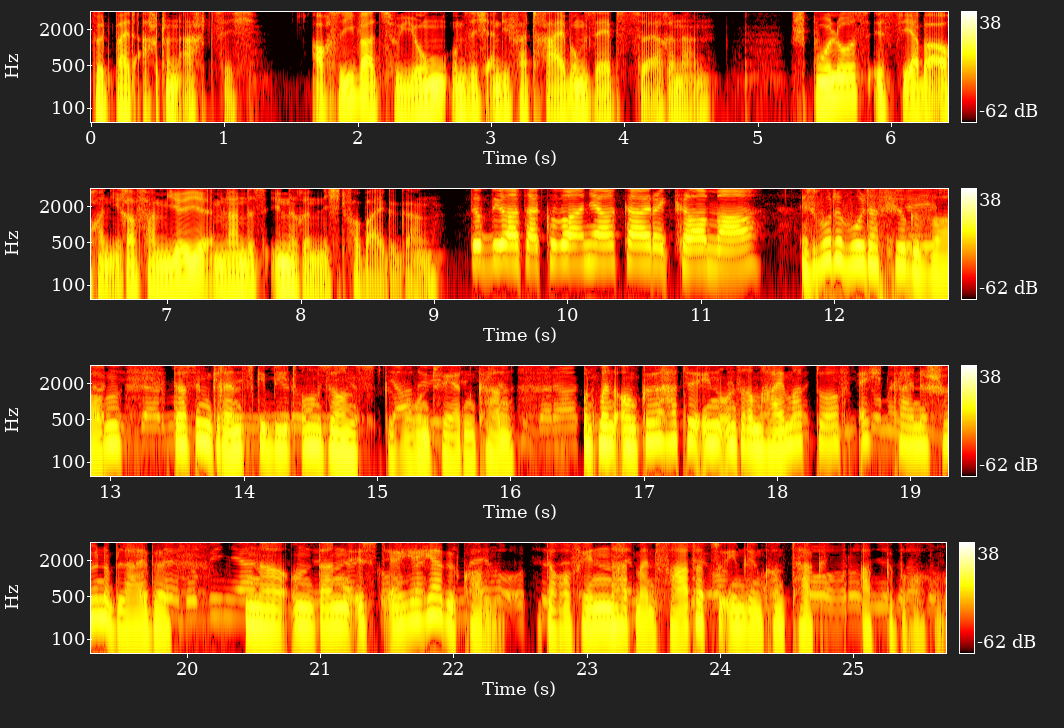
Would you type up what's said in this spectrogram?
wird bald 88. Auch sie war zu jung, um sich an die Vertreibung selbst zu erinnern. Spurlos ist sie aber auch an ihrer Familie im Landesinneren nicht vorbeigegangen. Es wurde wohl dafür geworben, dass im Grenzgebiet umsonst gewohnt werden kann. Und mein Onkel hatte in unserem Heimatdorf echt keine schöne Bleibe. Na, und dann ist er hierher gekommen. Daraufhin hat mein Vater zu ihm den Kontakt abgebrochen.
